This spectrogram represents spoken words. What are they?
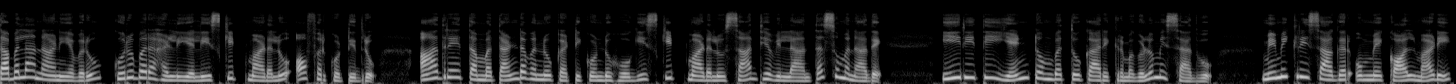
ತಬಲಾ ನಾಣಿಯವರು ಕುರುಬರಹಳ್ಳಿಯಲ್ಲಿ ಸ್ಕಿಟ್ ಮಾಡಲು ಆಫರ್ ಕೊಟ್ಟಿದ್ರು. ಆದ್ರೆ ತಮ್ಮ ತಂಡವನ್ನು ಕಟ್ಟಿಕೊಂಡು ಹೋಗಿ ಸ್ಕಿಟ್ ಮಾಡಲು ಸಾಧ್ಯವಿಲ್ಲ ಅಂತ ಸುಮನಾದೆ. ಈ ರೀತಿ ಎಂಟೊಂಬತ್ತು ಕಾರ್ಯಕ್ರಮಗಳು ಮಿಸ್ ಆದ್ವು. ಮಿಮಿಕ್ರಿ ಸಾಗರ್ ಒಮ್ಮೆ ಕಾಲ್ ಮಾಡಿ,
